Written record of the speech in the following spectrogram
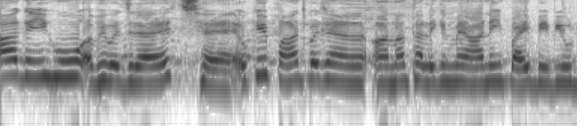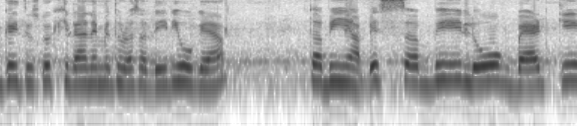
आ गई हूँ, अभी बज रहा है छः ओके, पाँच बजे आना था, लेकिन मैं आ नहीं पाई। बेबी उठ गई तो उसको खिलाने में थोड़ा सा देरी हो गया। तो अभी यहाँ पे सभी लोग बैठ के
